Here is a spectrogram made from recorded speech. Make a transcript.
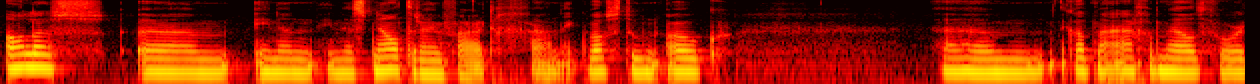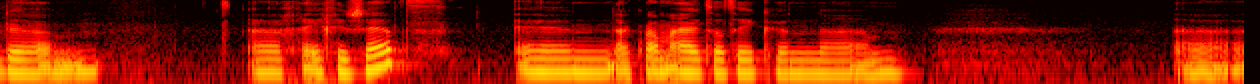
alles um, in, een, in een sneltreinvaart gegaan. Ik was toen ook. Um, ik had me aangemeld voor de eh, GGZ. En daar kwam uit dat ik een um, uh,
